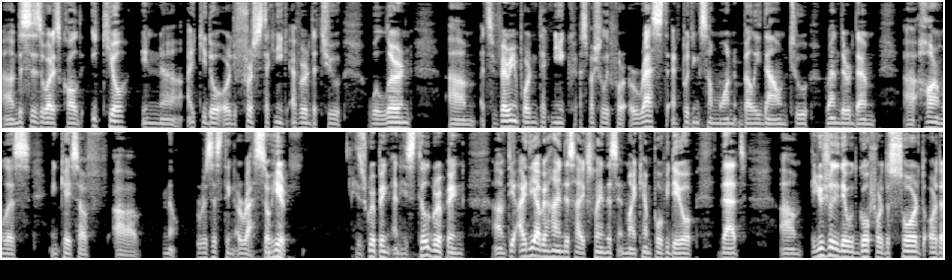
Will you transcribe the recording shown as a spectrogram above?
Uh, this is what is called Ikkyo in uh, Aikido or the first technique ever that you will learn. Um, it's a very important technique, especially for arrest and putting someone belly down to render them uh, harmless in case of uh, you know resisting arrest. So here, he's gripping and he's still gripping. Um, the idea behind this, I explained this in my Kempo video, that um, usually they would go for the sword or the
